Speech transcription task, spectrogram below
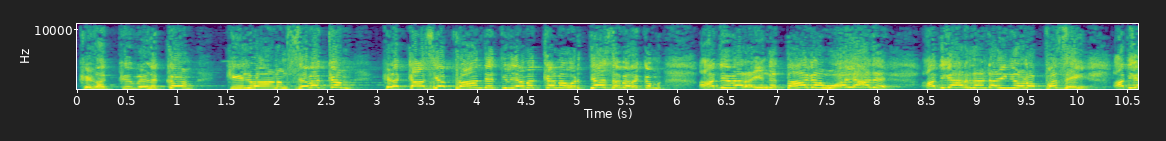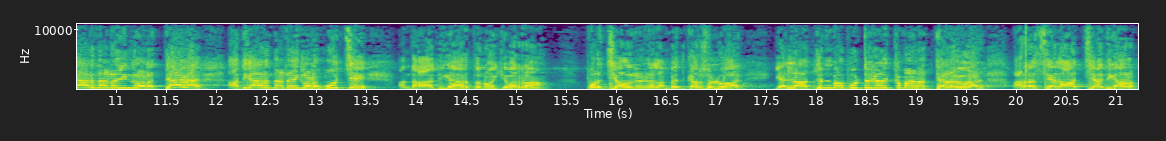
கிழக்கு வெளுக்கம் கீழ்வானம் செவக்கம் கிழக்காசிய பிராந்தியத்தில் எமக்கான ஒரு தேசம் இருக்கும் அதுவரை இங்க தாகம் ஓயாது. அதிகாரம் தாண்டா எங்களோட பசி அதிகாரம் தாண்டா எங்களோட தேவை அதிகாரம் தாண்டா எங்களோட மூச்சு. அந்த அதிகாரத்தை நோக்கி வர்றோம். புரட்சியாளர் அம்பேத்கர் சொல்வார் எல்லா துன்ப பூட்டுகளுக்குமான திறவுகள் அரசியல் ஆட்சி அதிகாரம்.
